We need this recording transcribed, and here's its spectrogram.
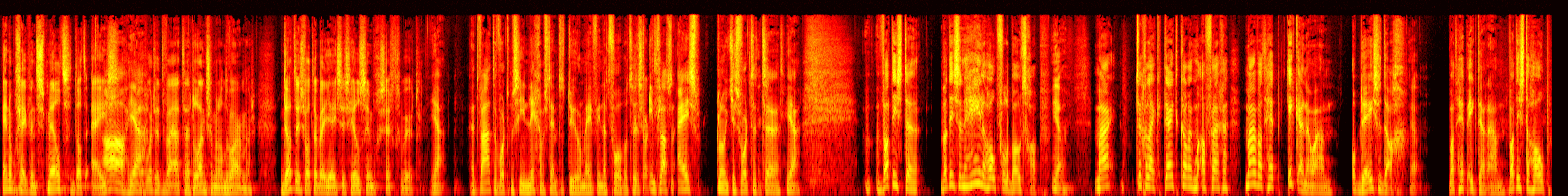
En op een gegeven moment smelt dat ijs. Ja. Dan wordt het water langzamerhand warmer. Dat is wat er bij Jezus heel simpel gezegd gebeurt. ja. Het water wordt misschien lichaamstemperatuur, om even in dat voorbeeld. Dus Exact. in plaats van ijsklontjes wordt het, eh, ja. Wat is, de, wat is een hele hoopvolle boodschap? Ja, Maar tegelijkertijd kan ik me afvragen, maar wat heb ik er nou aan op deze dag? Ja. Wat heb ik daaraan? Wat is de hoop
